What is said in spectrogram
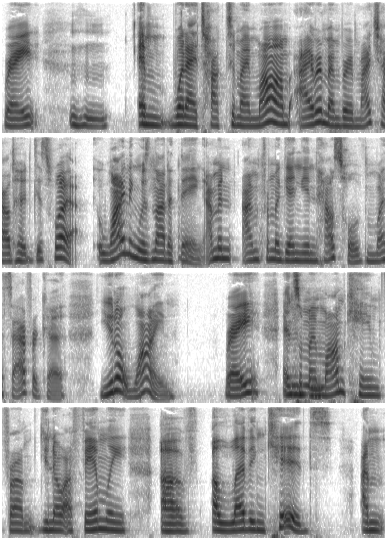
right? Mm-hmm. And when I talk to my mom, I remember in my childhood, guess what? Whining was not a thing. I'm in, I'm from a Ghanaian household from West Africa. You don't whine. right? And mm-hmm. so my mm-hmm. mom came from, you know, a family of 11 kids. I'm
